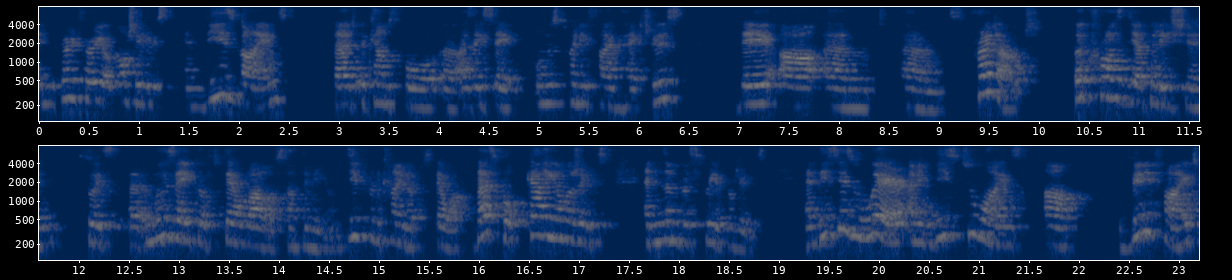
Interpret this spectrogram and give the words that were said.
in the periphery of Angélus, and these vines that account for, uh, as I say, almost 25 hectares, they are um, um, spread out across the appellation. So it's a mosaic of terroir of Saint-Emilion, different kind of terroir. That's for Carillon Angélus and number three of Angélus. And this is where, I mean, these two wines are vinified,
